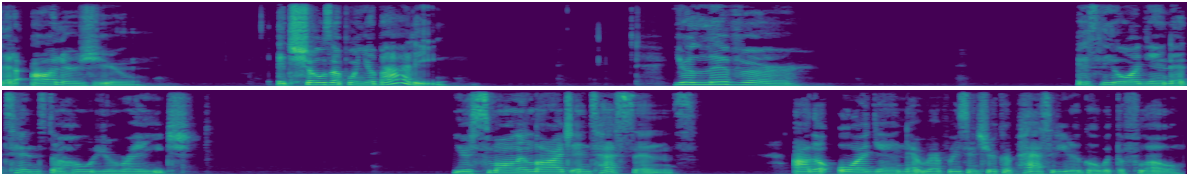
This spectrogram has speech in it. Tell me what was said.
that honors you, it shows up on your body. Your liver is the organ that tends to hold your rage. Your small and large intestines are the organ that represents your capacity to go with the flow.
